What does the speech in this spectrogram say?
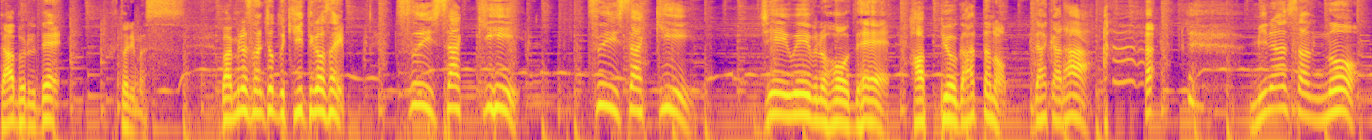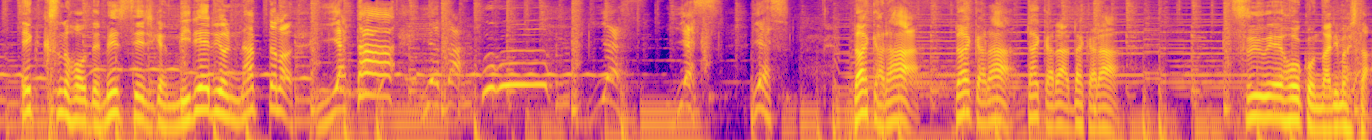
ダブルで太りますまあ皆さんちょっと聞いてくださいついさっきついさっき J-WAVE の方で発表があったのだから 皆さんの X の方でメッセージが見れるようになったのやったーやったふふー Yes! Yes! Yes! だからだからだからだから 2way 方向になりました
